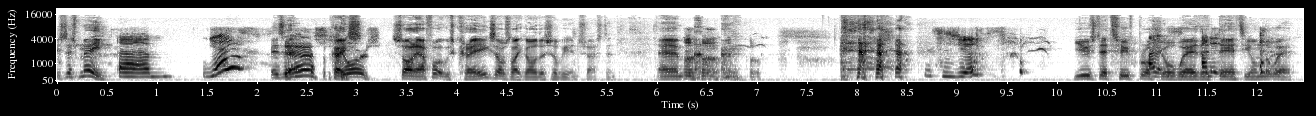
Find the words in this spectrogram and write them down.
Is this me? Um, yeah. Is it? Yes, Okay, s- yours. Sorry, I thought it was Craig's. I was like, oh, this will be interesting. Um, This is yours. Use their toothbrush or wear their dirty underwear.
